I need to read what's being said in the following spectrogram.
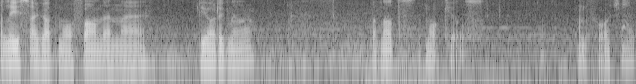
At least I got more farm than uh, the other Gnar. But not more kills. Unfortunate.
